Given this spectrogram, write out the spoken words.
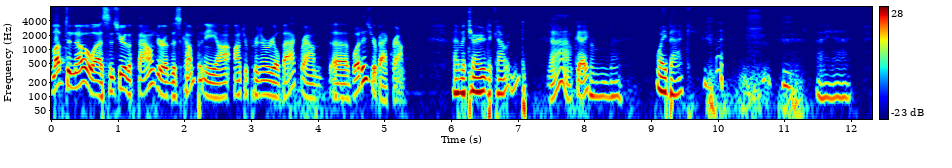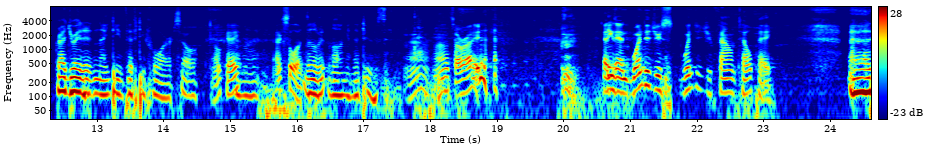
love to know, uh, since you're the founder of this company, uh, entrepreneurial background. what is your background? I'm a chartered accountant. Ah, okay. From way back. I graduated in 1954, so okay, I'm excellent. A little bit long in the tooth. Yeah, well, that's all right. and, and, when did you when did you found Telpay? Uh,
